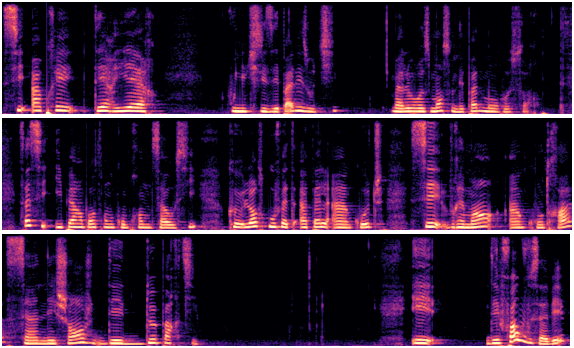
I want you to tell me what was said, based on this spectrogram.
Si après, derrière, vous n'utilisez pas les outils, malheureusement, ce n'est pas de mon ressort. Ça, c'est hyper important de comprendre ça aussi, que lorsque vous faites appel à un coach, c'est vraiment un contrat, c'est un échange des deux parties. Et des fois, vous savez,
